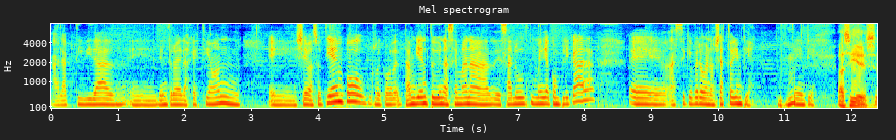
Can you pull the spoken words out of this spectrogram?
a, a la actividad eh, dentro de la gestión lleva su tiempo. Recordé- también tuve una semana de salud media complicada, así que, pero bueno, ya estoy en pie. Estoy en pie. Así es.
